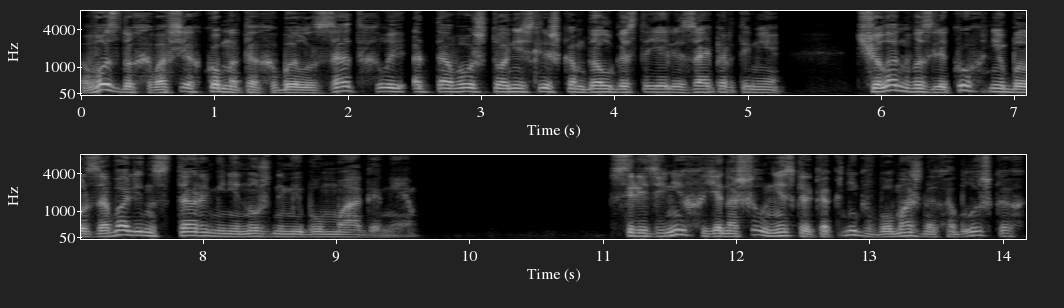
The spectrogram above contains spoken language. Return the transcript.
Воздух во всех комнатах был затхлый от того, что они слишком долго стояли запертыми. Чулан возле кухни был завален старыми ненужными бумагами. Среди них я нашел несколько книг в бумажных обложках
